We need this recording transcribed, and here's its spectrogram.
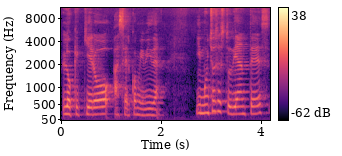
lo que quiero hacer con mi vida. Y muchos estudiantes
